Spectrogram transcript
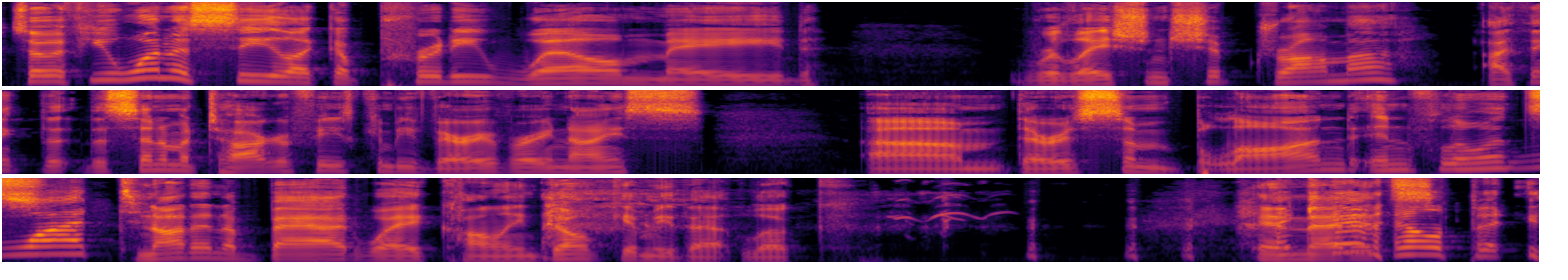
So if you want to see like a pretty well made relationship drama, I think that the cinematographies can be very, very nice. Um, there is some blonde influence. What? Not in a bad way, Colleen. Don't give me that look. I And that can't it's, help it. You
